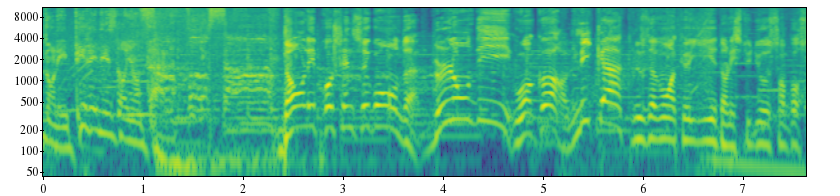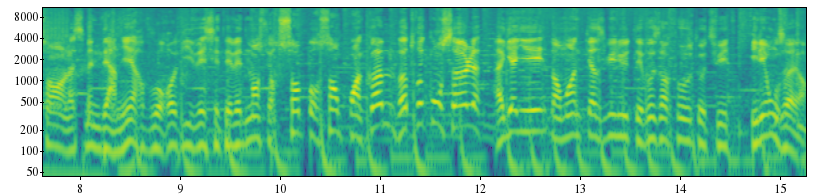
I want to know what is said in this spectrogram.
dans les Pyrénées-Orientales. Dans les prochaines secondes, Blondie ou encore Mika que nous avons accueilli dans les studios 100% la semaine dernière. Vous revivez cet événement sur 100%.com. Votre console a gagné dans moins de 15 minutes et vos infos tout de suite. Il est 11h.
